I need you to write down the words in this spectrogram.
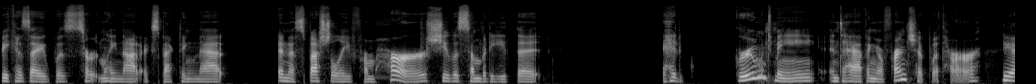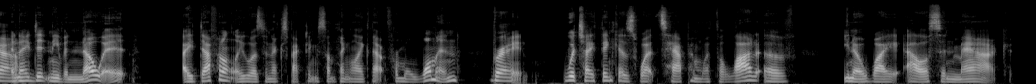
because I was certainly not expecting that. And especially from her, she was somebody that had groomed me into having a friendship with her. Yeah. And I didn't even know it. I definitely wasn't expecting something like that from a woman right. which I think is what's happened with a lot of, you know, why Allison Mack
